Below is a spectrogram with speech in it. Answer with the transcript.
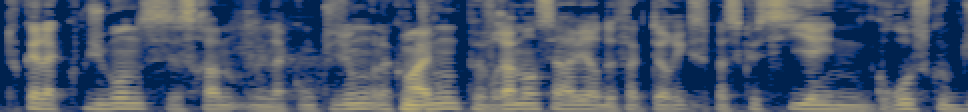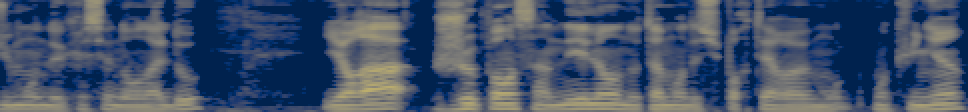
En tout cas, la Coupe du Monde, ce sera la conclusion. La Coupe Ouais. du Monde peut vraiment servir de facteur X parce que s'il y a une grosse Coupe du Monde de Cristiano Ronaldo, il y aura, je pense, un élan, notamment des supporters euh, mancuniens,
